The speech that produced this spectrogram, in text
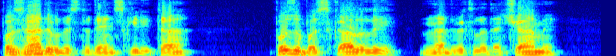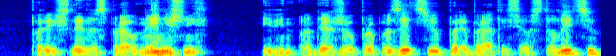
позгадували студентські літа, позубоскалили над викладачами, перейшли до справ нинішніх, і він одержав пропозицію перебратися в столицю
